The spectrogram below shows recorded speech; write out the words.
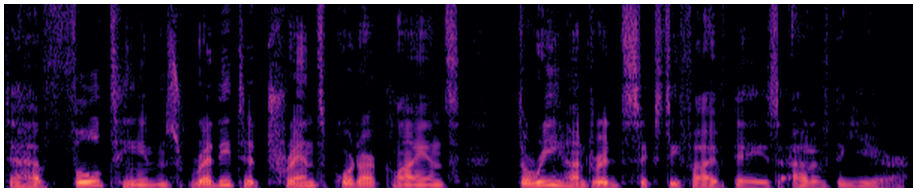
to have full teams ready to transport our clients 365 days out of the year.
